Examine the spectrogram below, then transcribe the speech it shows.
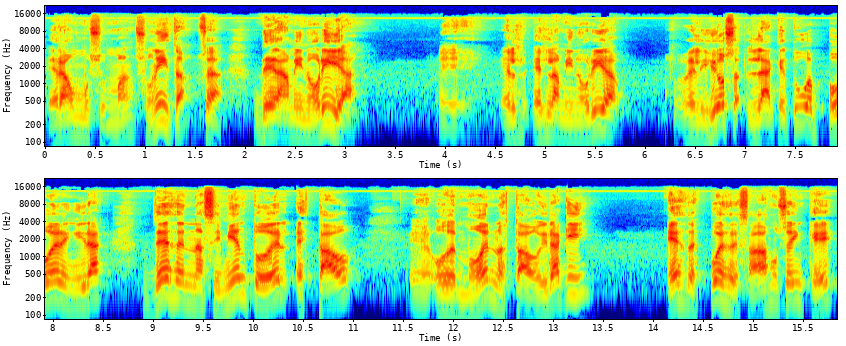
era un musulmán sunita. O sea, de la minoría, eh, él es la minoría religiosa la que tuvo el poder en Irak desde el nacimiento del Estado eh, o del moderno Estado iraquí. Es después de Saddam Hussein que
